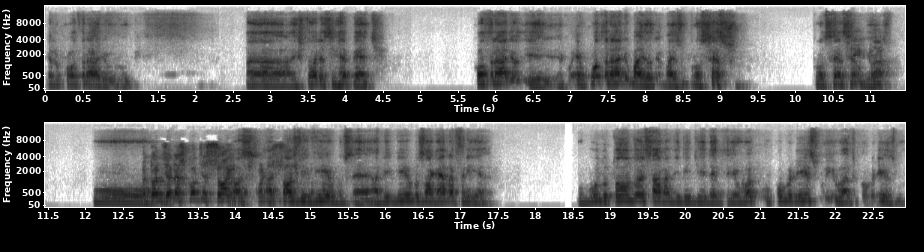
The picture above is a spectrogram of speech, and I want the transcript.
Pelo contrário, Lupe. A história se repete contrário de, é o contrário, mas, mas o processo, o processo Sim, é o mesmo. Claro. O, Eu estou dizendo as condições. Nós, as condições nós vivíamos, é, vivíamos a Guerra Fria. O mundo todo estava dividido entre o, o comunismo e o anticomunismo.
